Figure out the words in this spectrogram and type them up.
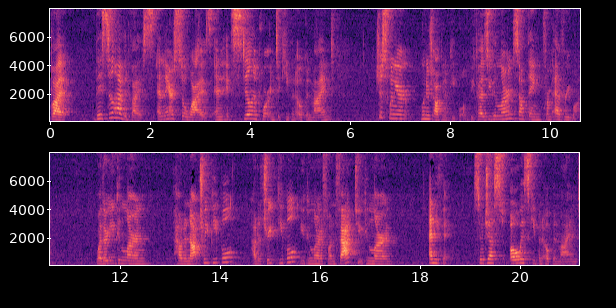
but they still have advice and they are still wise and it's still important to keep an open mind just when you're when you're talking to people because you can learn something from everyone. Whether you can learn how to not treat people how to treat people you can learn a fun fact you can learn anything. So just always keep an open mind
